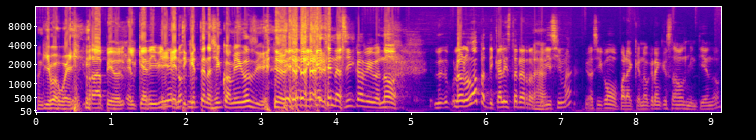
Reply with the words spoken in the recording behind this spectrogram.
Un giveaway. Rápido, el, el que adivine. no- Etiqueten a cinco amigos y... Etiqueten a cinco amigos. No, lo, lo voy a platicar la historia rapidísima, así como para que no crean que estamos mintiendo.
